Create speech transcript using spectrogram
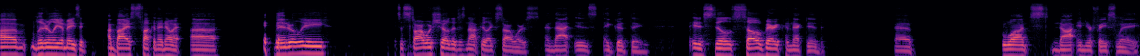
Um, literally amazing. I'm biased as fucking I know it. Uh, literally, it's a Star Wars show that does not feel like Star Wars, and that is a good thing. It is still so very connected. Uh, wants not in your face way.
